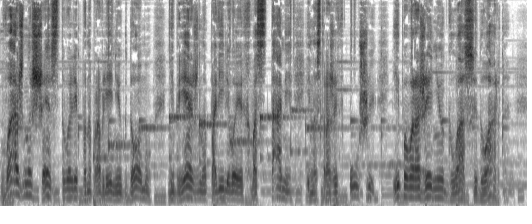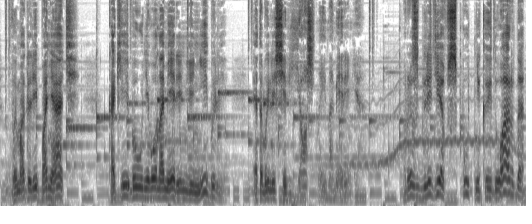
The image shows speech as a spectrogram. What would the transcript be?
важно шествовали по направлению к дому, небрежно повиливая хвостами и насторожив уши, и по выражению глаз Эдуарда вы могли понять, какие бы у него намерения ни были, это были серьезные намерения. Разглядев спутника Эдуарда,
